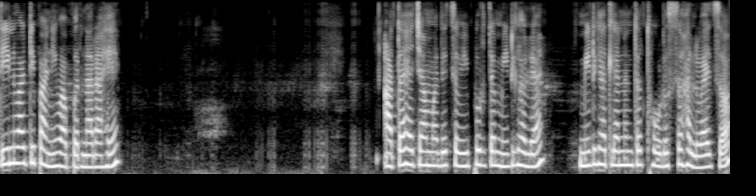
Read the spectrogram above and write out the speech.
तीन वाटी पाणी वापरणार आहे. आता ह्याच्यामध्ये चवीपुरतं मीठ घालूया. मीठ घातल्यानंतर थोडंसं हलवायचं.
